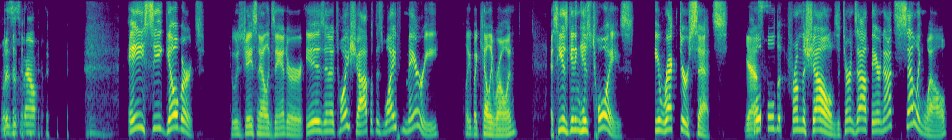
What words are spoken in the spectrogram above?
What is this about? AC Gilbert, who is Jason Alexander, is in a toy shop with his wife, Mary, played by Kelly Rowan, as he is getting his toys, erector sets, yes. pulled from the shelves. It turns out they are not selling well.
